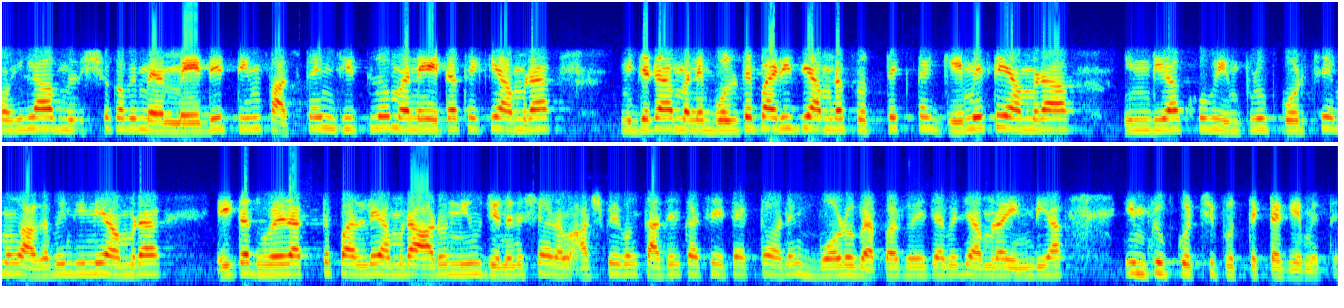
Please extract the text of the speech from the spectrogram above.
মহিলা বিশ্বকাপে মেয়েদের টিম ফার্স্ট টাইম জিতলো মানে এটা থেকে আমরা নিজেরা মানে বলতে পারি যে আমরা প্রত্যেকটা গেমেতে আমরা ইন্ডিয়া খুব ইমপ্রুভ করছে এবং আগামী দিনে আমরা এইটা ধরে রাখতে পারলে আমরা আরও নিউ জেনারেশন আসবে এবং তাদের কাছে এটা একটা অনেক বড় ব্যাপার হয়ে যাবে যে আমরা ইন্ডিয়া ইমপ্রুভ করছি প্রত্যেকটা গেমেতে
